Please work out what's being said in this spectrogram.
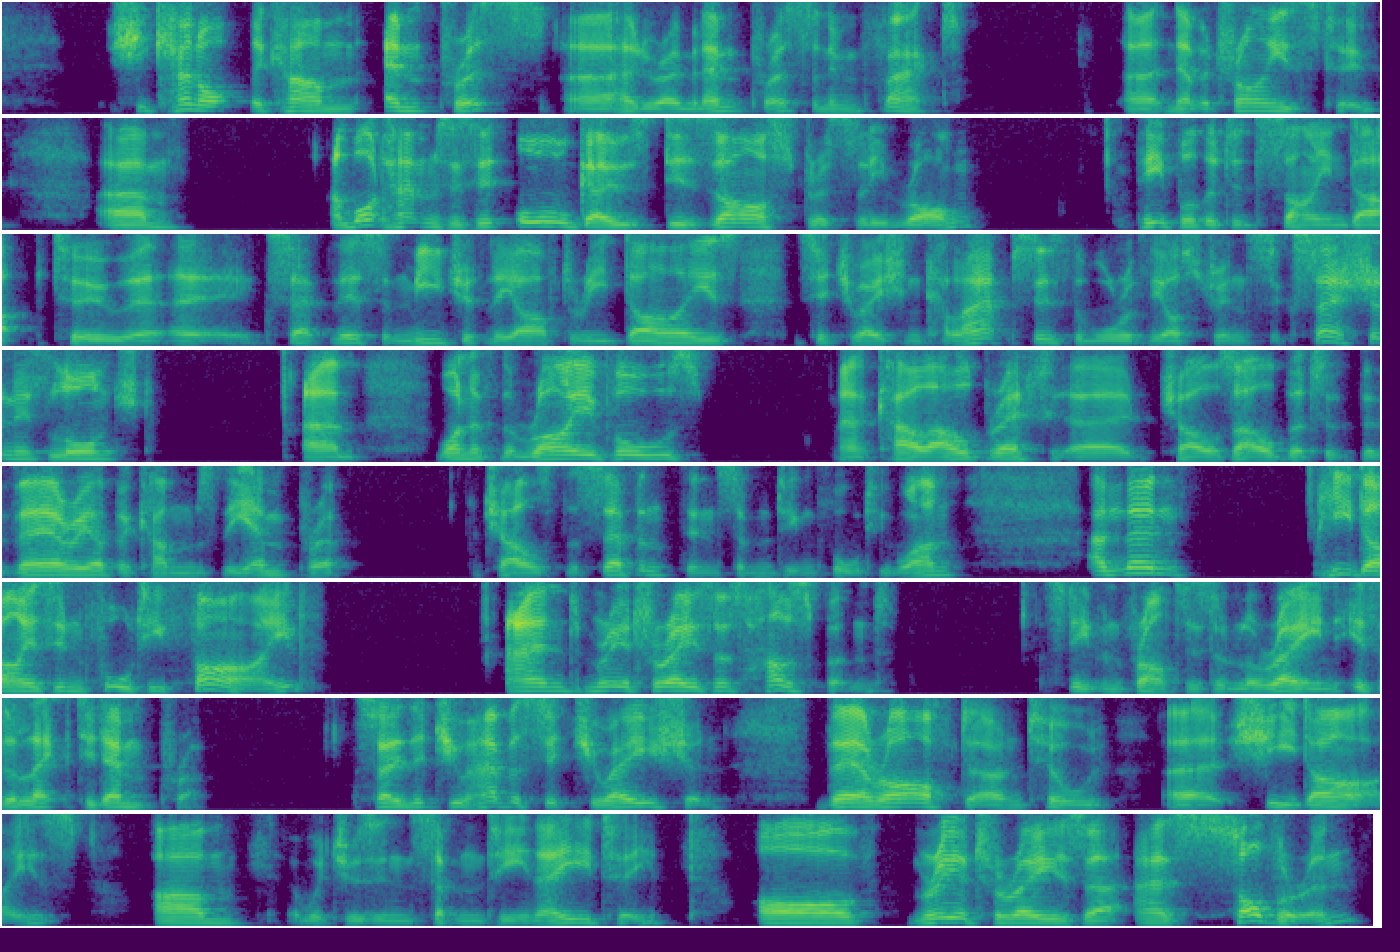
she cannot become empress, uh, Holy Roman Empress, and in fact, uh, never tries to. Um, and what happens is it all goes disastrously wrong. People that had signed up to uh, uh accept this immediately after he dies, the situation collapses. The War of the Austrian Succession is launched. Um, one of the rivals, uh, Karl Albrecht, uh, Charles Albert of Bavaria, becomes the emperor Charles VII in 1741. And then he dies in 45, and Maria Theresa's husband, Stephen Francis of Lorraine, is elected emperor. So that you have a situation thereafter until uh, she dies, um, which was in 1780, of Maria Theresa as sovereign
